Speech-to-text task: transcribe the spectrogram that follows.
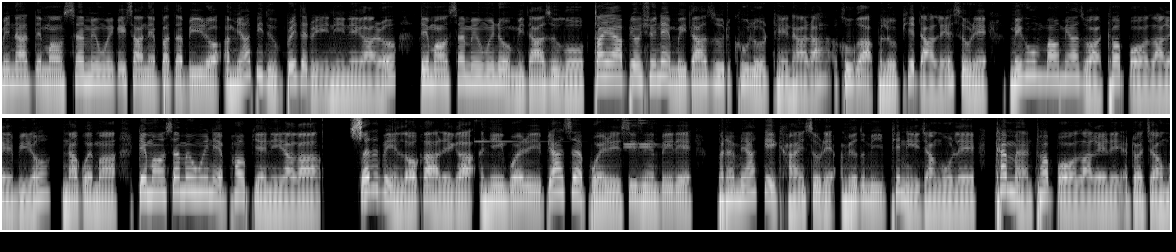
မင်းနာတင်မောင်ဆမ်းမင်းဝင်းကိစ္စနဲ့ပတ်သက်ပြီးတော့ အများပြည်သူပြည်သက်တွေအနေနဲ့ကတော့ တင်မောင်ဆမ်းမင်းဝင်းတို့မိသားစုကိုတာယာပျော်ရွှင်တဲ့ မိသားစုတစ်ခုလို့ထင်ထားတာ အခုကဘလို့ဖြစ်တာလဲဆိုတဲ့မိကုံပေါင်းများစွာ ထွက်ပေါ်လာခဲ့ပြီးတော့ နောက်ွယ်မှာ တင်မောင်ဆမ်းမင်းဝင်းနဲ့ ဖောက်ပြန်နေတာက စက်သပင်လောကတွေကအငိမ်ပွဲတွေပြဆက်ပွဲတွေစီစဉ်ပေးတဲ့ဗဒမြကေခိုင်းဆိုတဲ့အမျိုးသမီးဖြစ်နေကြောင်းကိုလည်းထပ်မံထွက်ပေါ်လာခဲ့တဲ့အတွက်ကြောင့်မ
